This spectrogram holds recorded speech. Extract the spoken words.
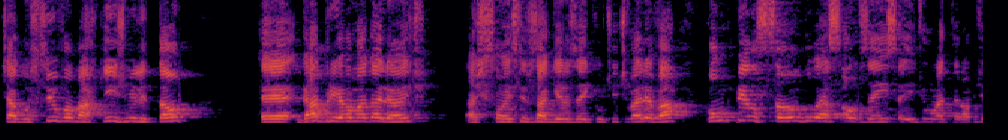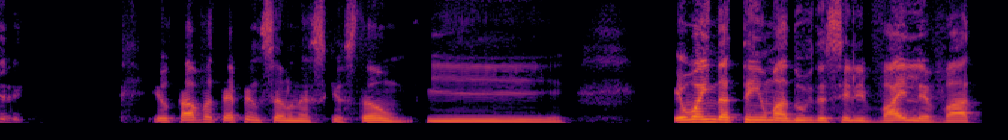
Thiago Silva, Marquinhos, Militão, é, Gabriel Magalhães. Acho que são esses zagueiros aí que o Tite vai levar, compensando essa ausência aí de um lateral direito. Eu estava até pensando nessa questão e eu ainda tenho uma dúvida se ele vai levar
